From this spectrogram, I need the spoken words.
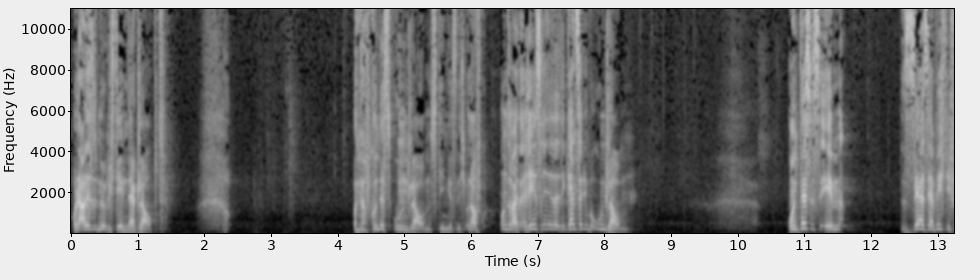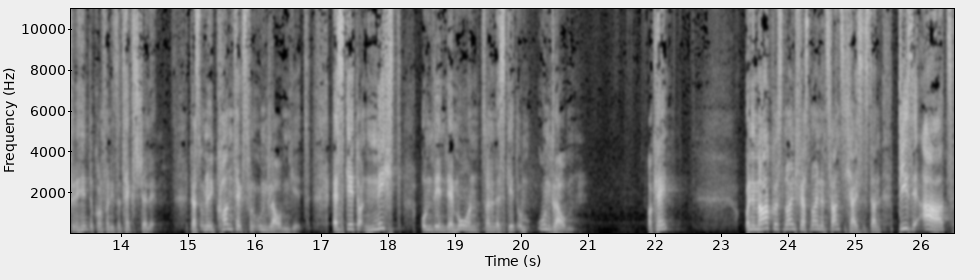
Und alles ist möglich dem, der glaubt. Und aufgrund des Unglaubens ging es nicht. Und, auf, und so weiter. Er redet die ganze Zeit über Unglauben. Und das ist eben sehr, sehr wichtig für den Hintergrund von dieser Textstelle, dass es um den Kontext von Unglauben geht. Es geht dort nicht um den Dämon, sondern es geht um Unglauben. Okay? Und in Markus 9, Vers 29 heißt es dann, diese Art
